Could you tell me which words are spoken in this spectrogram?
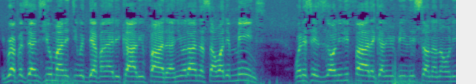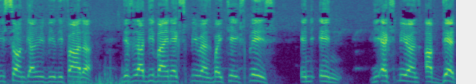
it represents humanity, will definitely call you Father. And you will understand what it means when it says only the Father can reveal the Son and only the Son can reveal the Father. This is a divine experience, but it takes place in, in the experience of death,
